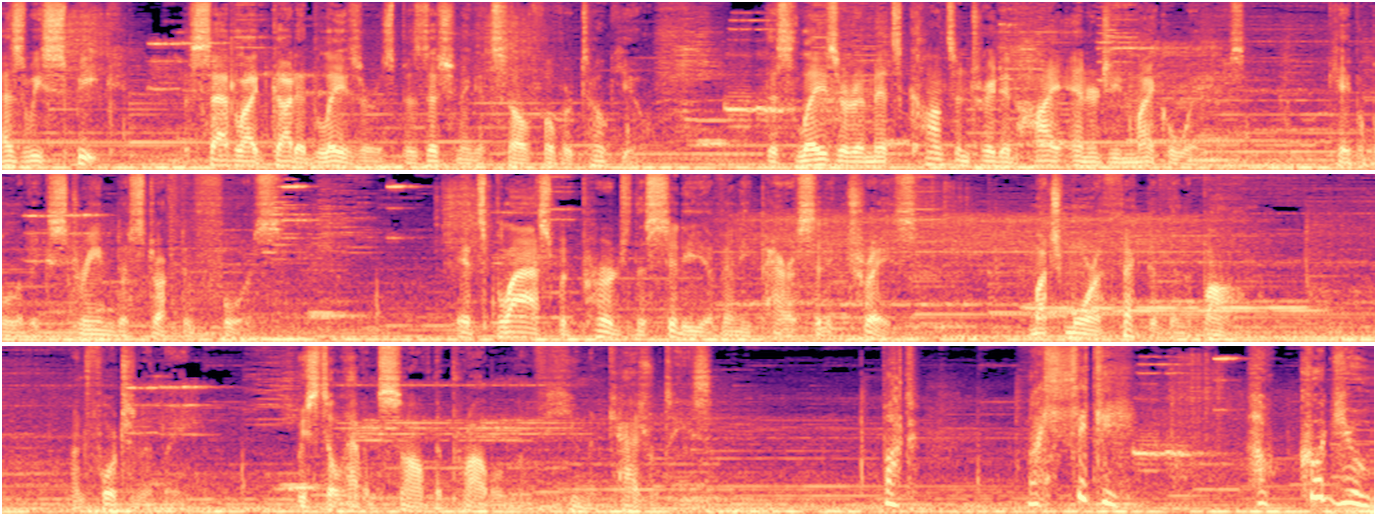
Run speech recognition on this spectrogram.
As we speak, a satellite-guided laser is positioning itself over Tokyo. This laser emits concentrated high-energy microwaves, capable of extreme destructive force. Its blast would purge the city of any parasitic trace, much more effective than a bomb. Unfortunately, we still haven't solved the problem of human casualties. But my city! How could you?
